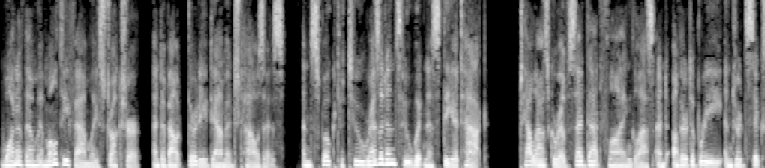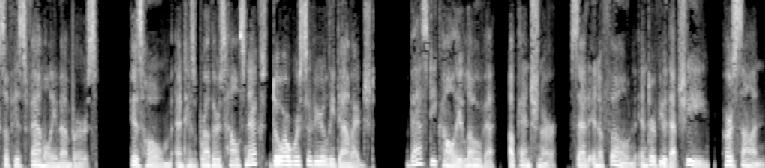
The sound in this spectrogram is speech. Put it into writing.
one of them a multifamily structure, and about 30 damaged houses, and spoke to two residents who witnessed the attack. Tel Asgarov said that flying glass and other debris injured six of his family members. His home and his brother's house next door were severely damaged. Besti Kalilova, a pensioner, said in a phone interview that she, her son,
